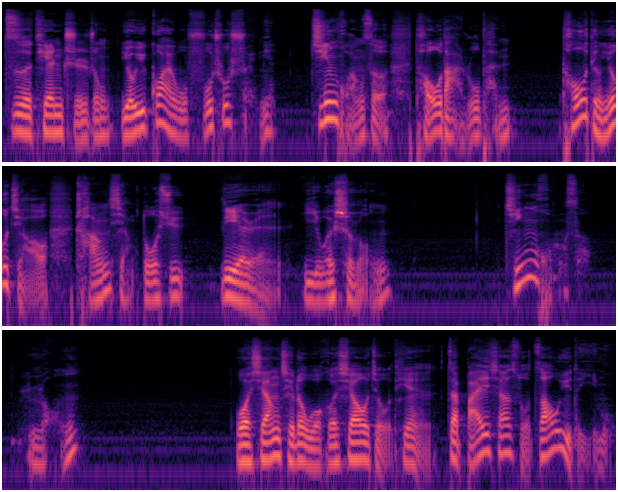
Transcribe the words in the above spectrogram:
自天池中有一怪物浮出水面，金黄色，头大如盆，头顶有角，长相多须，猎人以为是龙。金黄色。龙，我想起了我和萧九天在白峡所遭遇的一幕。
